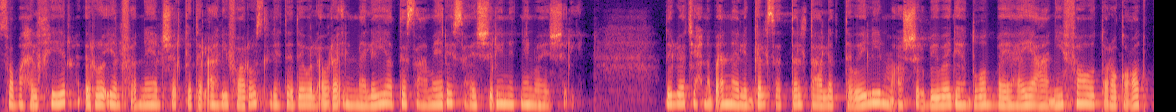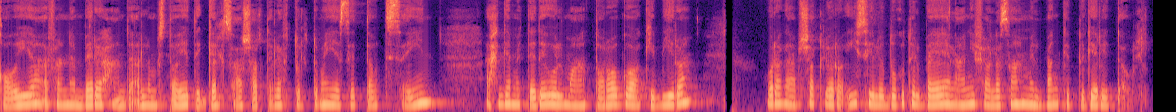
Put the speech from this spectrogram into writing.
صباح الخير. الرؤية الفنية لشركة الأهلي فاروس لتداول الأوراق المالية 9 مارس 2022 دلوقتي إحنا بقالنا للجلسة الثالثة على التوالي. المؤشر بيواجه ضغوط بيعية عنيفة وتراجعات قوية. قفلنا امبارح عند أقل مستويات الجلسة 10396 أحجام التداول مع التراجع كبيرة. ورجع بشكل رئيسي لضغوط البيعية العنيفة على سهم البنك التجاري الدولي.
